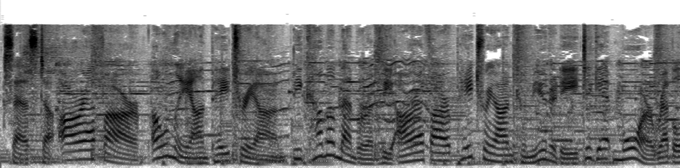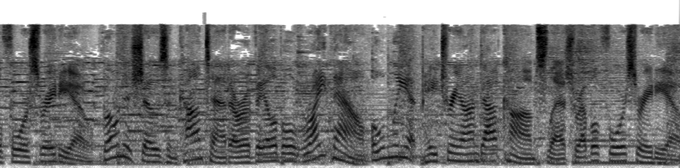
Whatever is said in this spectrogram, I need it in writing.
access to RFR only on Patreon. Become a member of the RFR Patreon community to get more Rebel Force Radio. Bonus shows and content are available right now only at patreon.com slash Rebel Force Radio.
